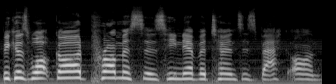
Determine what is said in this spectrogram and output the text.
Because what God promises, He never turns His back on.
